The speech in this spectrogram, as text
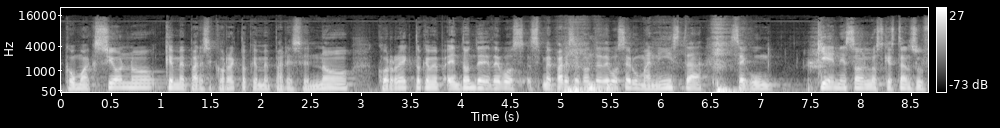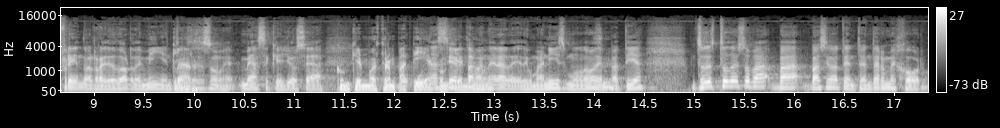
cómo acciono, qué me parece correcto, qué me parece no correcto, qué me, en dónde debo, me parece dónde debo ser humanista según quiénes son los que están sufriendo alrededor de mí. Entonces Claro. eso me, me hace que yo sea Con quien muestra empatía, una con cierta no. manera de, de humanismo, ¿no? De empatía. Entonces todo eso va, va, va haciéndote entender mejor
